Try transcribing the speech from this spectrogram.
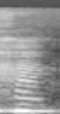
Mhm.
